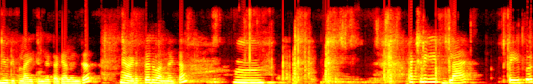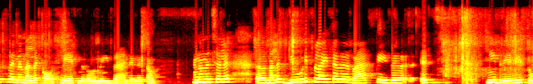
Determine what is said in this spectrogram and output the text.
ബ്യൂട്ടിഫുൾ ആയിട്ടുണ്ട് കേട്ടോ കലണ്ടർ ഞാൻ അടുത്തത് വന്നിട്ട് ആക്ച്വലി ഈ ബ്ലാക്ക് പേപ്പേഴ്സ് തന്നെ നല്ല കോസ്റ്റ്ലി ആയിരുന്നു തോന്നുന്നു ഈ ബ്രാൻഡിന് കേട്ടോ എന്താന്ന് വെച്ചാൽ നല്ല ബ്യൂട്ടിഫുൾ ആയിട്ട് അത് റാപ്പ് ചെയ്ത് it's need really so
